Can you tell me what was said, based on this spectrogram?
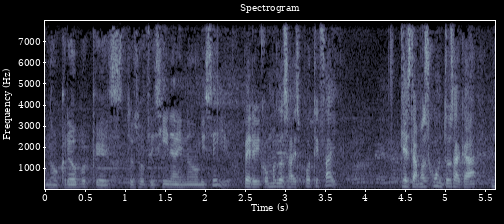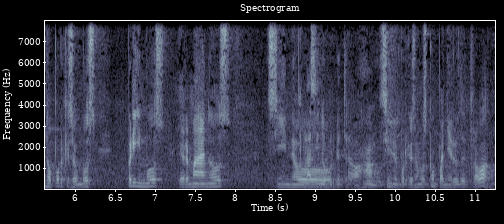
No creo porque esto es oficina y no domicilio. Pero ¿y cómo lo sabe Spotify? Que estamos juntos acá, no porque somos primos, hermanos, sino, Ah, sino porque trabajamos. sino porque somos compañeros de trabajo.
